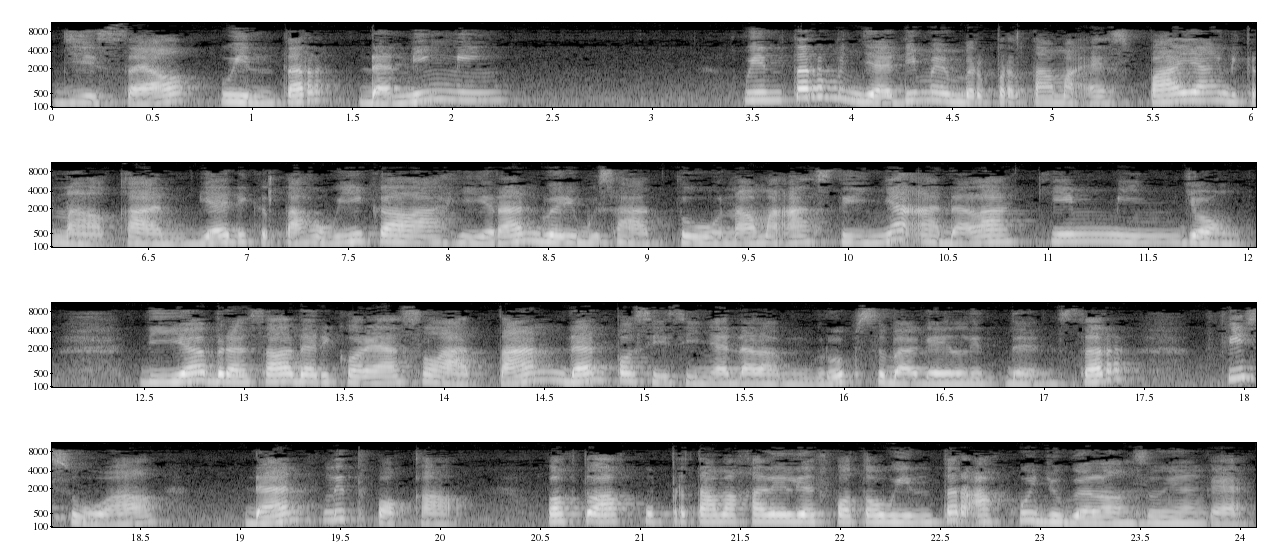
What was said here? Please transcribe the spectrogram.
Giselle, Winter, dan Ningning. Winter menjadi member pertama ESPA yang dikenalkan. Dia diketahui kelahiran 2001. Nama aslinya adalah Kim Min Jong. Dia berasal dari Korea Selatan dan posisinya dalam grup sebagai lead dancer, visual, dan lead vokal. Waktu aku pertama kali lihat foto Winter, aku juga langsung yang kayak,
